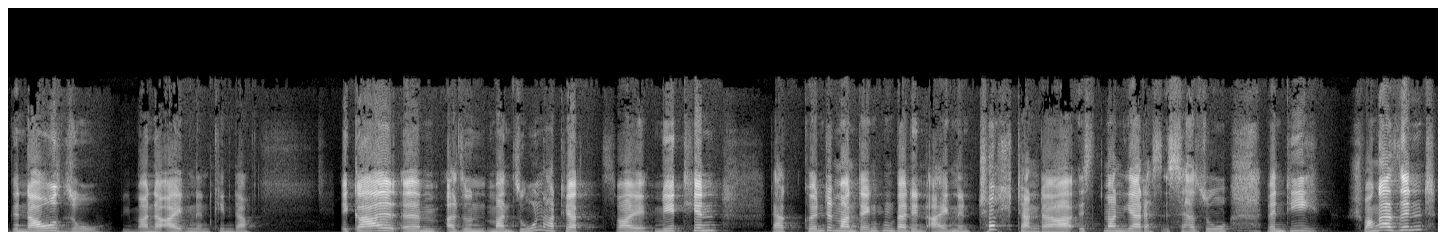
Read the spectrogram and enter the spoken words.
genauso wie meine eigenen Kinder. Egal, ähm, also mein Sohn hat ja zwei Mädchen. Da könnte man denken, bei den eigenen Töchtern, da ist man ja, das ist ja so, wenn die schwanger sind,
